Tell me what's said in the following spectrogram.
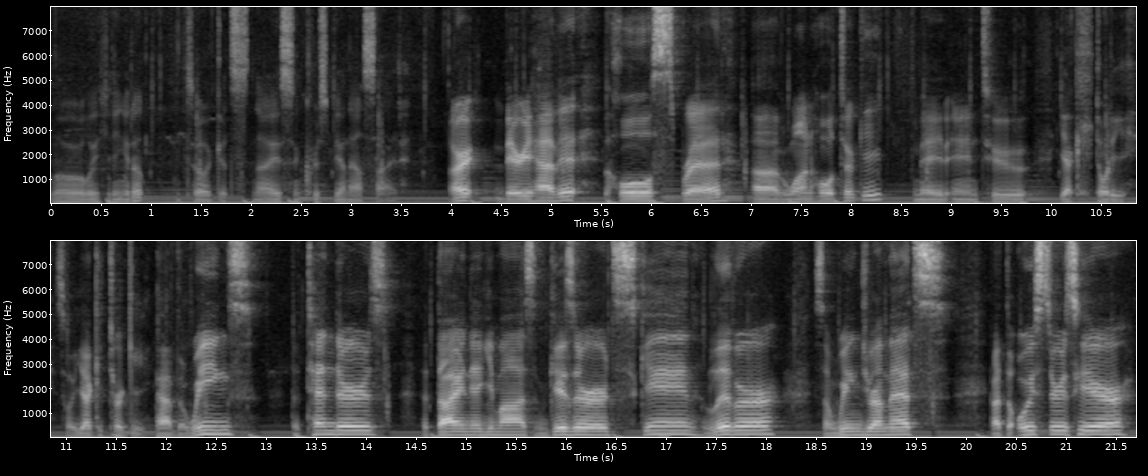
Slowly heating it up until it gets nice and crispy on the outside. All right, there you have it. The whole spread of one whole turkey made into yakitori. So yaki turkey. Have the wings, the tenders, the thigh negima, some gizzards, skin, liver, some wing drumettes. Got the oysters here,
